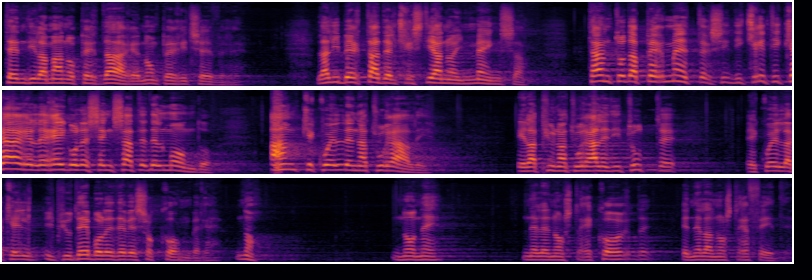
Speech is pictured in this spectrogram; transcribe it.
Tendi la mano per dare, non per ricevere. La libertà del cristiano è immensa, tanto da permettersi di criticare le regole sensate del mondo anche quelle naturali. E la più naturale di tutte è quella che il, più debole deve soccombere. No, non è nelle nostre corde e nella nostra fede.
